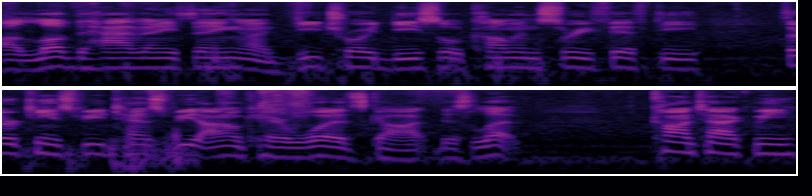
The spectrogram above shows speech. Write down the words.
I'd love to have anything. A Detroit diesel, Cummins 350, 13 speed, 10 speed. I don't care what it's got. Just let contact me.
